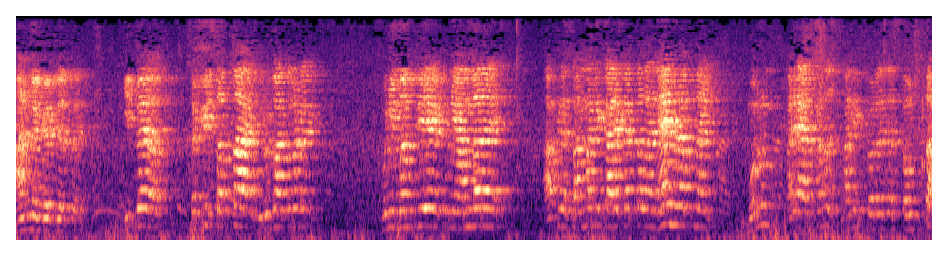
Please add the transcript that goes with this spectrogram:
आणणं गरजेचं आहे. इथं सगळी सत्ता विरोधाकडे कुणी मंत्री आहे कुणी आमदार आहे आपल्या सामान्य कार्यकर्त्याला न्याय मिळत नाही. म्हणून खऱ्या अर्थानं स्थानिक स्वराज्य संस्था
